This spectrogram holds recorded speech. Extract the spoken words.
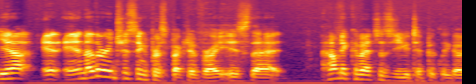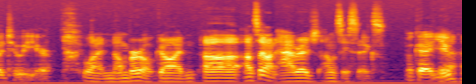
You know, another interesting perspective, right, is that how many conventions do you typically go to a year? You want a number? Oh God, uh, I'd say on average, I would say six. Okay, you, Yeah.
